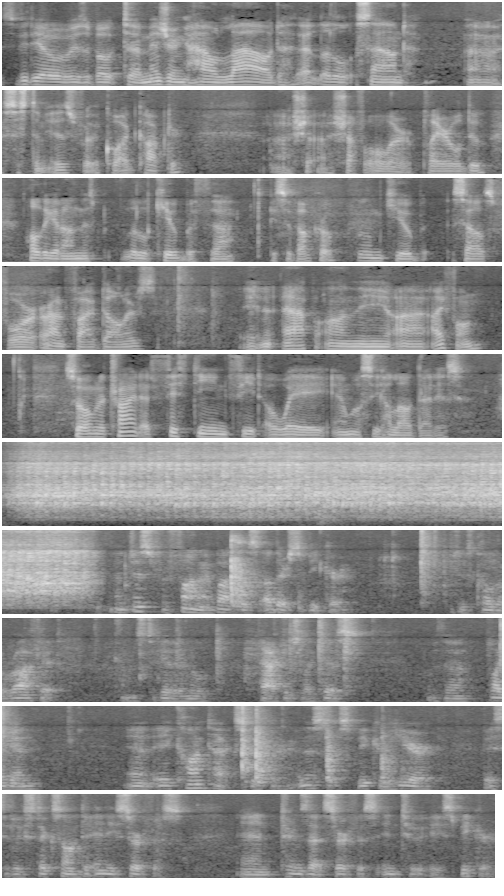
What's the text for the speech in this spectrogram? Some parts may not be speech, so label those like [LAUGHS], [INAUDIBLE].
This video is about uh, measuring how loud that little sound uh, system is for the quadcopter. Uh, sh- a shuffle or player will do. Holding it on this little cube with a piece of Velcro. BoomCube sells for around $5 in an app on the uh, iPhone. So I'm going to try it at 15 feet away and we'll see how loud that is. Just for fun, I bought this other speaker, which is called a Rock-it. Comes together in a little package like this with a plug-in and a contact speaker. And this speaker here basically sticks onto any surface and turns that surface into a speaker.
